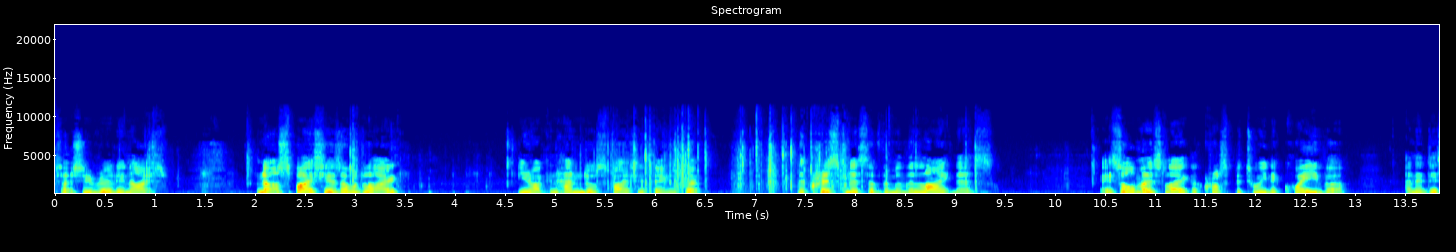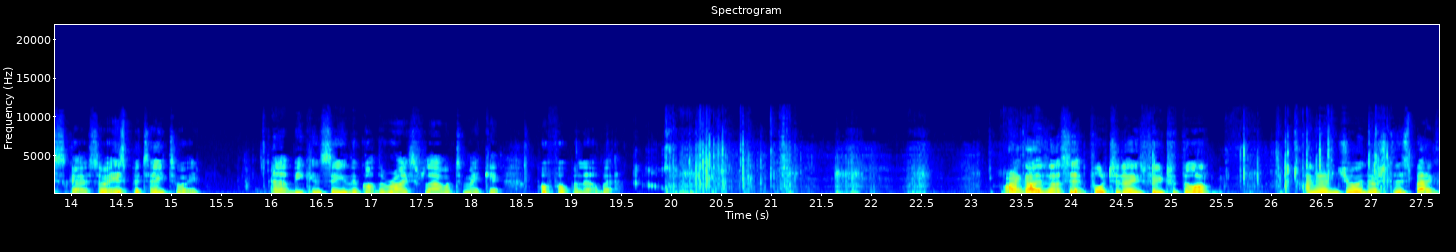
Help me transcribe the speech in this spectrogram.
It's actually really nice. Not as spicy as I would like. You know, I can handle spicy things, but the crispness of them and the lightness, it's almost like a cross between a quaver and a disco. So it is potatoey, uh, but you can see they've got the rice flour to make it puff up a little bit. Alright guys, that's it for today's food for thought. I'm going to enjoy the rest of this bag.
